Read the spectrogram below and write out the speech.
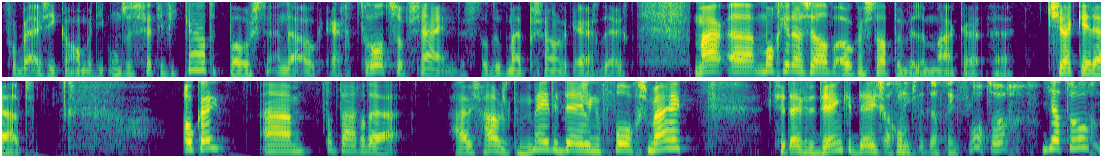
voorbij zie komen die onze certificaten posten. En daar ook erg trots op zijn. Dus dat doet mij persoonlijk erg deugd. Maar uh, mocht je daar zelf ook een stap in willen maken, uh, check it out. Oké, um, dat waren de huishoudelijke mededelingen volgens mij. Ik zit even te denken, deze dat komt... Ging, dat ging vlot, toch? Ja, toch? Uh,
